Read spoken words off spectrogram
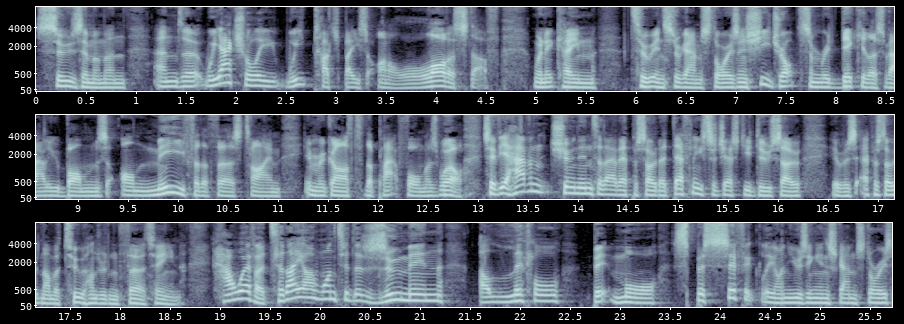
Sue Zimmerman. And uh, we actually, we touched base on a lot of stuff when it came to Instagram stories. And she dropped some ridiculous value bombs on me for the first time in regards to the platform as well. So if you haven't tuned into that episode, I definitely suggest you do so. It was episode number 213. However, today I wanted to zoom in a little bit more specifically on using Instagram stories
